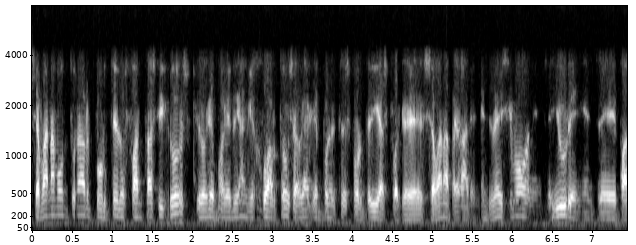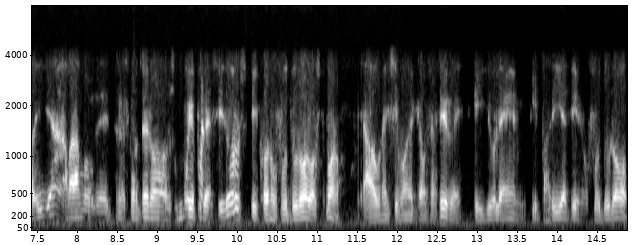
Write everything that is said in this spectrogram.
se van a amontonar porteros fantásticos. Creo que para que tengan que jugar todos habrá que poner tres porterías porque se van a pegar. Entre Simón, entre Juren y entre Padilla hablamos de tres porteros muy parecidos y con un futuro, los bueno, ya un Simón, que vamos a decirle. Y Julen y Padilla tienen un futuro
